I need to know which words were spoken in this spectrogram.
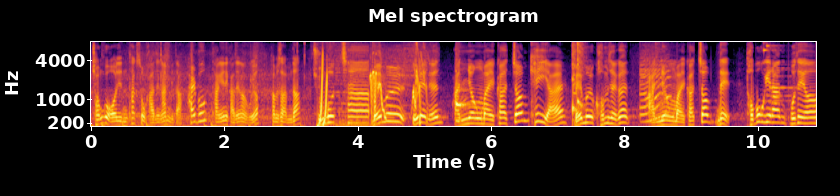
전국 어디든 탁송 가능합니다. 할부 당연히 가능하고요. 감사합니다. 중고차 매물 의뢰는 안녕마이카.kr 매물 검색은 안녕마이카.net 더보기란 보세요.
